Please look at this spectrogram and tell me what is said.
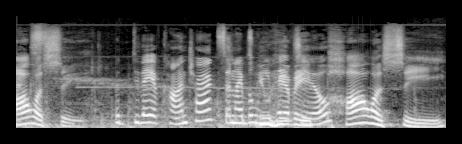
policy. But do they have contracts? And I believe You they have do. a policy,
